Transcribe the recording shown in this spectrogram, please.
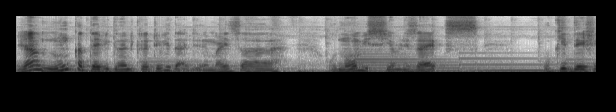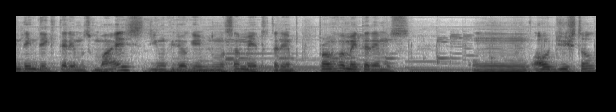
já nunca teve grande criatividade, mas uh, o nome Series X, o que deixa entender que teremos mais de um videogame no lançamento, teremos, provavelmente teremos um All Digital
